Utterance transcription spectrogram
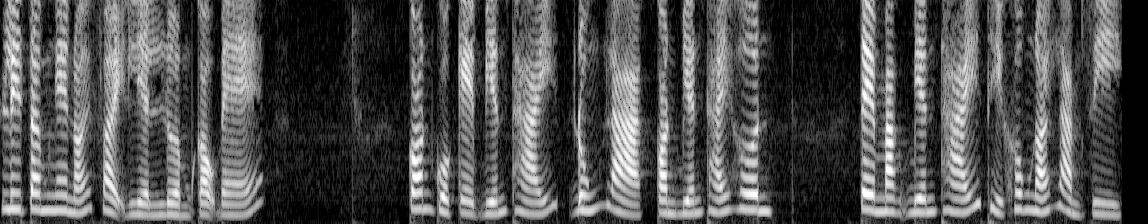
Ly Tâm nghe nói vậy liền lườm cậu bé. Con của kẻ biến thái đúng là còn biến thái hơn. Tề mặc biến thái thì không nói làm gì,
